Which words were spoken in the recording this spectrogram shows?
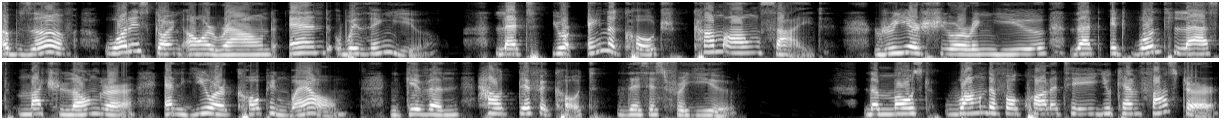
observe what is going on around and within you. Let your inner coach come on side, reassuring you that it won't last much longer and you are coping well, given how difficult this is for you. The most wonderful quality you can foster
